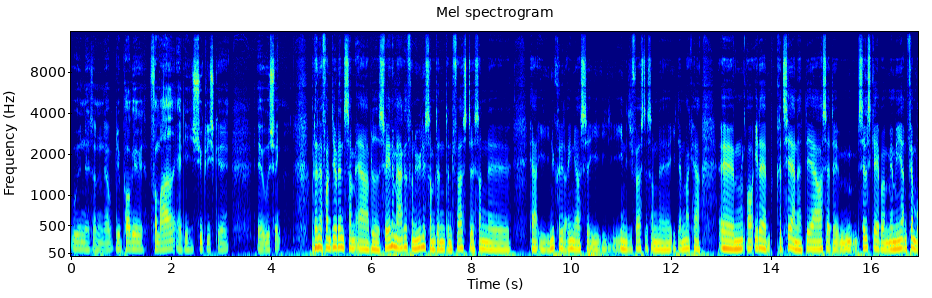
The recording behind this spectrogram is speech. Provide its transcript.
uden sådan at blive påvirket for meget af de cykliske øh, udsving. Og den her fond, det er jo den, som er blevet svanemærket for nylig, som den, den første sådan, øh, her i, i Nykredit, og egentlig også i, i, en af de første sådan, øh, i Danmark her. Øhm, og et af kriterierne, det er også, at øh, selskaber med mere end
